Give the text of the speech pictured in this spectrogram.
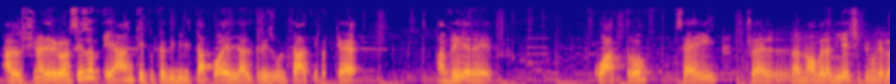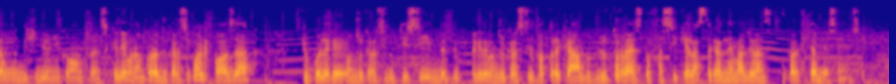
al finale di regular season e anche più credibilità poi agli altri risultati perché avere 4, 6, cioè la 9, la 10, prima che la 11 di ogni conference che devono ancora giocarsi qualcosa più quelle che devono giocarsi tutti i seed, più quelle che devono giocarsi il fattore campo, più tutto il resto, fa sì che la stragrande maggioranza delle partite abbia senso.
